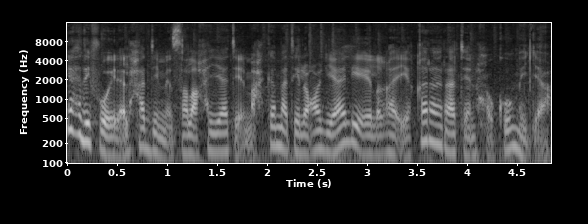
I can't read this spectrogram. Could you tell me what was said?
يهدف إلى الحد من صلاحيات المحكمة العليا لإلغاء قرارات حكومية.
